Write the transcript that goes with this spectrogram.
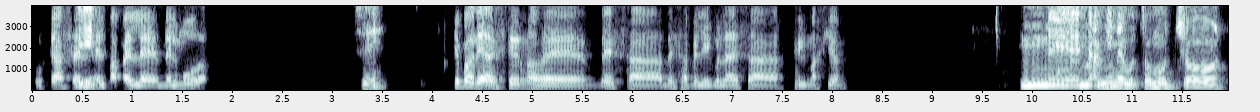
Usted hace el, papel del mudo. Sí. ¿Qué podría decirnos de, esa, de esa película, de esa filmación? A mí me gustó mucho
